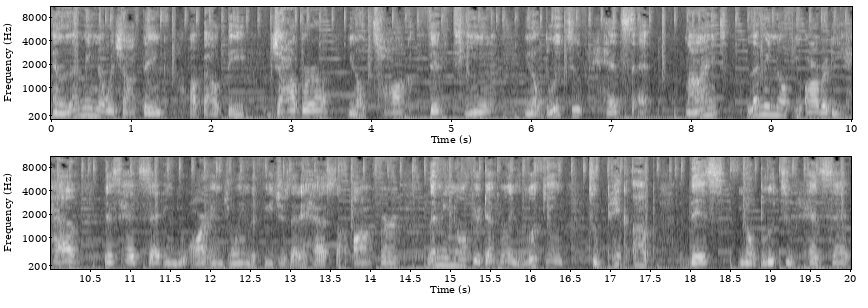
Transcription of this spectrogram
and let me know what y'all think about the Jabra, you know, Talk 15, you know, Bluetooth headset. Alright? Let me know if you already have this headset and you are enjoying the features that it has to offer. Let me know if you're definitely looking to pick up this, you know, Bluetooth headset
